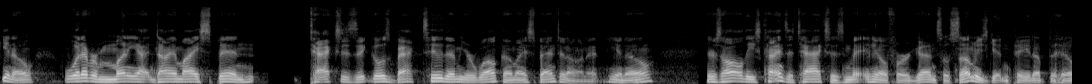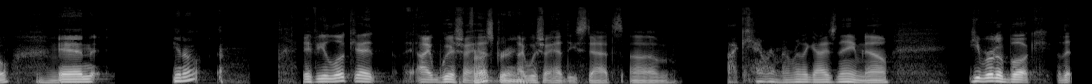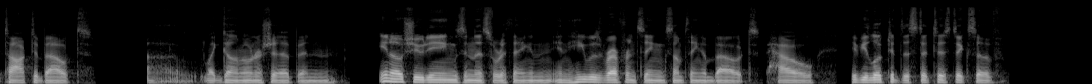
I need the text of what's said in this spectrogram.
you know, whatever money I, dime I spend, taxes, it goes back to them. You're welcome. I spent it on it. You know, there's all these kinds of taxes, you know, for a gun. So somebody's getting paid up the hill. Mhm. And, you know, If you look at, I wish I had, I wish I had these stats. Um, I can't remember the guy's name now. He wrote a book that talked about uh, like gun ownership and you know shootings and this sort of thing, and and he was referencing something about how if you looked at the statistics of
